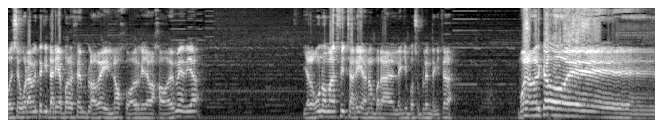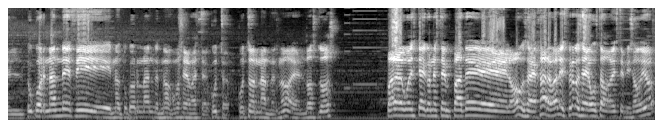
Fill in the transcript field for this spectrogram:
pues seguramente quitaría, por ejemplo, a Bale, ¿no? Jugador que ya ha bajado de media. Y alguno más ficharía, ¿no? Para el equipo suplente, quizá. Bueno, ha marcado el Tuco Hernández y... No, Tuco Hernández, no, ¿cómo se llama este? Cucho, Cucho Hernández, ¿no? El 2-2 para el Huesca y con este empate lo vamos a dejar, ¿vale? Espero que os haya gustado este episodio.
